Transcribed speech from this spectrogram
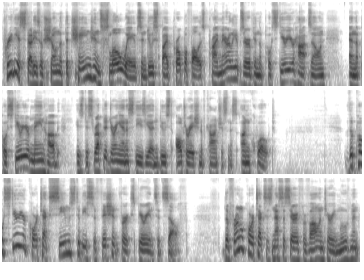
Previous studies have shown that the change in slow waves induced by propofol is primarily observed in the posterior hot zone, and the posterior main hub is disrupted during anesthesia induced alteration of consciousness. Unquote. The posterior cortex seems to be sufficient for experience itself. The frontal cortex is necessary for voluntary movement,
